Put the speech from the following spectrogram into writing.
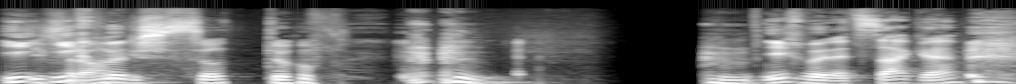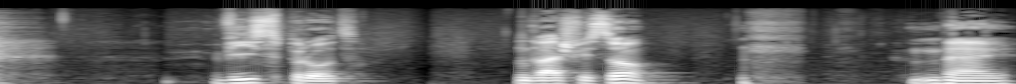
ich, Die Frage ich ist so dumm. ich würde jetzt sagen, Weißbrot. Und weißt du wieso? Nein.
